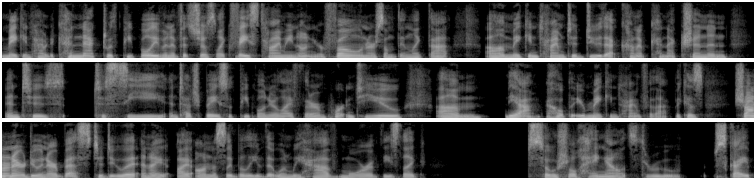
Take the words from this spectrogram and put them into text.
making time to connect with people, even if it's just like FaceTiming on your phone or something like that. Um, making time to do that kind of connection and and to to see and touch base with people in your life that are important to you. Um, yeah, I hope that you're making time for that because Sean and I are doing our best to do it. And I, I honestly believe that when we have more of these like social hangouts through Skype,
